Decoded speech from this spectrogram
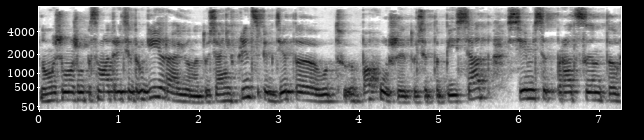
но мы же можем посмотреть и другие районы, то есть они, в принципе, где-то вот похожие, то есть это 50, 70 процентов,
